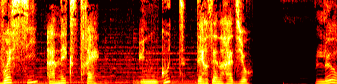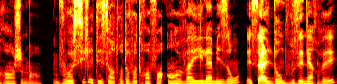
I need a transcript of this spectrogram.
Voici un extrait, une goutte d'Airzen Radio. Le rangement. Vous aussi, le désordre de votre enfant envahit la maison et ça a le don de vous énerver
